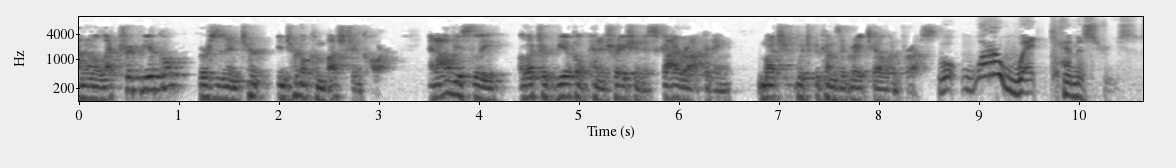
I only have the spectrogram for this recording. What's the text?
on an electric vehicle versus an inter- internal combustion car. And obviously, electric vehicle penetration is skyrocketing, much which becomes a great tailwind for us. Well, what are wet chemistries?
